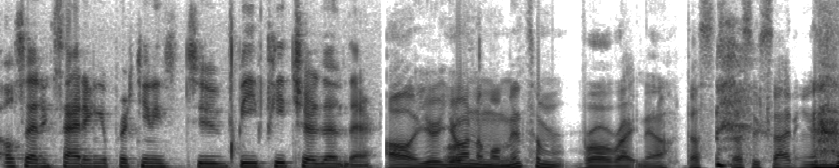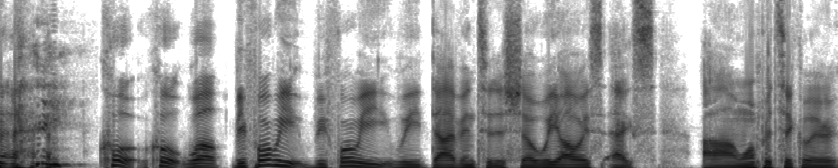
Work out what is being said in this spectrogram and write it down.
also an exciting opportunity to be featured in there. Oh, you're you're on a momentum roll right now. That's that's exciting. cool, cool. Well, before we before we we dive into the show, we always ask. Uh, one particular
